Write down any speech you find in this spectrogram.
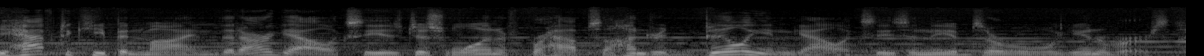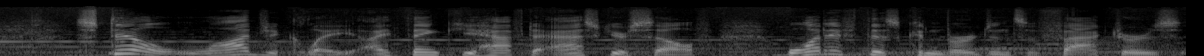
you have to keep in mind that our galaxy is just one of perhaps 100 billion galaxies in the observable universe. Still, logically, I think you have to ask yourself, what if this convergence of factors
